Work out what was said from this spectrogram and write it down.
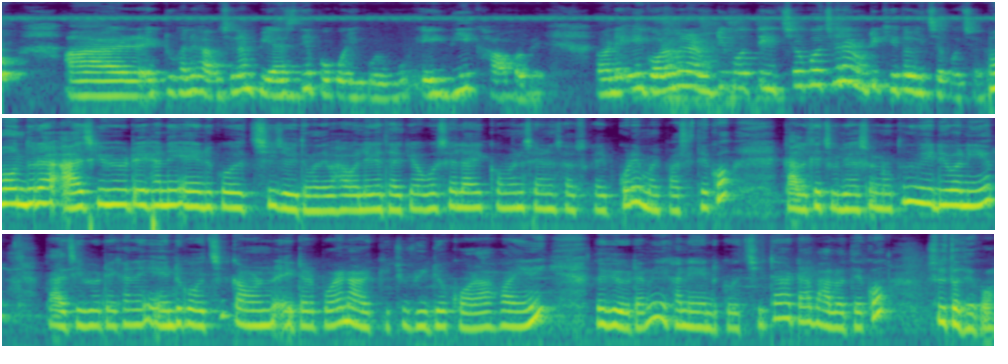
আর একটুখানি ভাবছিলাম পেঁয়াজ দিয়ে পকোড়ি করব, এই দিয়ে খাওয়া হবে। মানে এই গরমে না রুটি করতে ইচ্ছা করছে না, রুটি খেতেও ইচ্ছা করছে বন্ধুরা, আজকে ভিডিওটা এখানে এন্ড করছি। যদি তোমাদের ভালো লেগে থাকে, অবশ্যই লাইক কমেন্ট চ্যানেল সাবস্ক্রাইব করে আমার পাশে থেকো। কালকে চলে আসো নতুন ভিডিও নিয়ে। তো আজকে ভিডিওটা এখানে এন্ড করছি, কারণ এটার পরে না আর কিছু ভিডিও করা হয়নি। তো ভিডিওটা আমি এখানে এন্ড করছি। টাটা, ভালো থেকো, সুস্থ থেকো।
